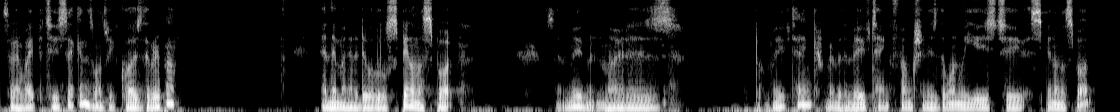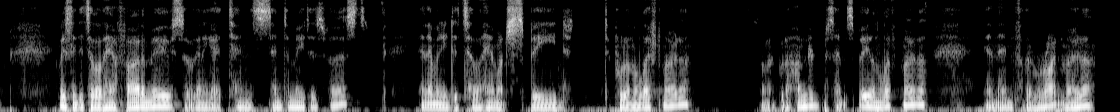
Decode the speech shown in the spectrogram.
So we're going to wait for 2 seconds once we've closed the gripper. and then we're going to do a little spin on the spot. So movement motors dot move tank. Remember the move tank function is the one we use to spin on the spot. We just need to tell it how far to move, so we're going to go 10 centimeters first, and then we need to tell it how much speed to put on the left motor. So I'm going to put 100% speed on the left motor, and then for the right motor,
